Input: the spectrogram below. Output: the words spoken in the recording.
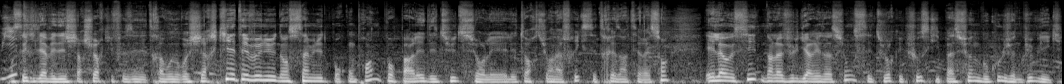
Oui. On sait qu'il y avait des chercheurs qui faisaient des travaux de recherche qui étaient venus dans 5 minutes pour comprendre, pour parler d'études sur les, les, tortues en Afrique. C'est très intéressant. Et là aussi, dans la vulgarisation, c'est toujours quelque chose qui passionne beaucoup le jeune public.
